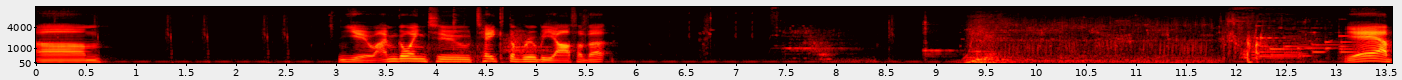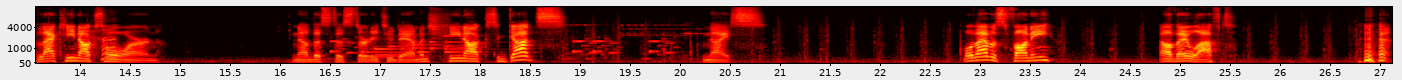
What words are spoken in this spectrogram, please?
Um... you. I'm going to take the ruby off of it. Yeah, Black Hinox Horn. Now this does 32 damage. Hinox Guts. Nice. Well, that was funny. Oh, they left. what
